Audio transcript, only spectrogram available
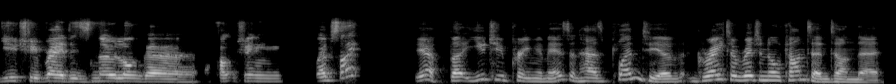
YouTube Red is no longer a functioning website. Yeah, but YouTube Premium is and has plenty of great original content on there.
